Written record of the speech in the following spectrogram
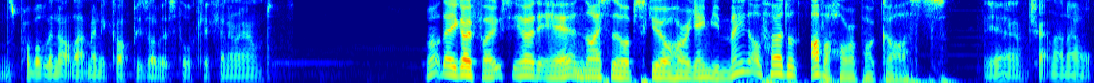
There's probably not that many copies of it still kicking around. Well, there you go, folks. You heard it here. A Mm. nice little obscure horror game you may not have heard on other horror podcasts. Yeah, check that out.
